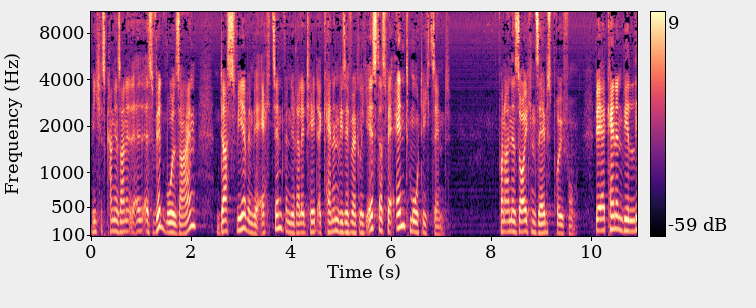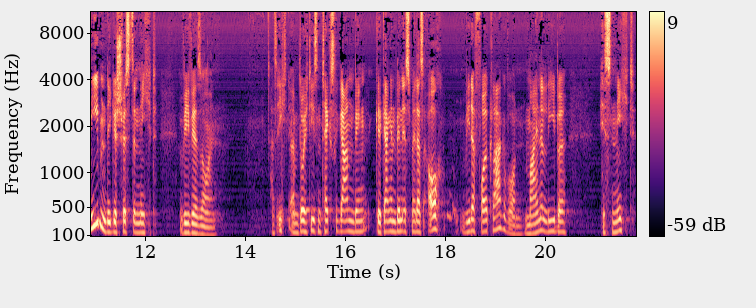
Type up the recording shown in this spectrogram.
nicht, es kann ja sein, es wird wohl sein, dass wir, wenn wir echt sind, wenn die Realität erkennen, wie sie wirklich ist, dass wir entmutigt sind von einer solchen Selbstprüfung. Wir erkennen, wir lieben die Geschwister nicht, wie wir sollen. Als ich ähm, durch diesen Text gegangen bin, gegangen bin, ist mir das auch wieder voll klar geworden. Meine Liebe ist nicht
